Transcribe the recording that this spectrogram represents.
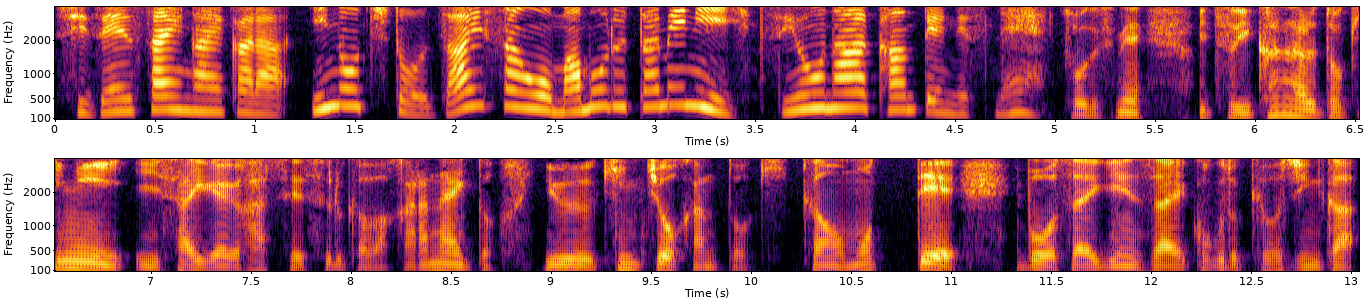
自然災害から命と財産を守るために必要な観点ですね。そうですね。いついかなる時に災害が発生するかわからないという緊張感と危機感を持って防災・減災国土強靭化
